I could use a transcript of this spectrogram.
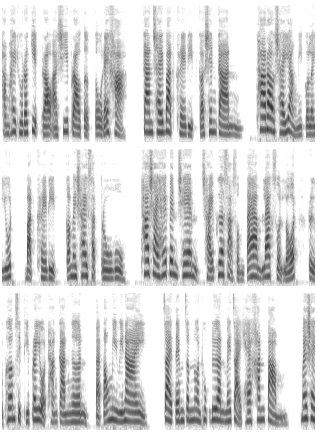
ทำให้ธุรกิจเราอาชีพเราเติบโตได้ค่ะ การใช้บัตรเครดิตก็เช่นกัน ถ้าเราใช้อย่างมีกลยุทธ์ บัตรเครดิตก็ไม่ใช่ศัตรู ถ้าใช้ให้เป็นเช่น ใช้เพื่อสะสมแต้มแลกส่วนลด หรือเพิ่มสิทธิประโยชน์ทางการเงิน แต่ต้องมีวินัย จ่ายเต็มจำนวนทุกเดือนไม่จ่ายแค่ขั้นต่ำ ไม่ใช้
